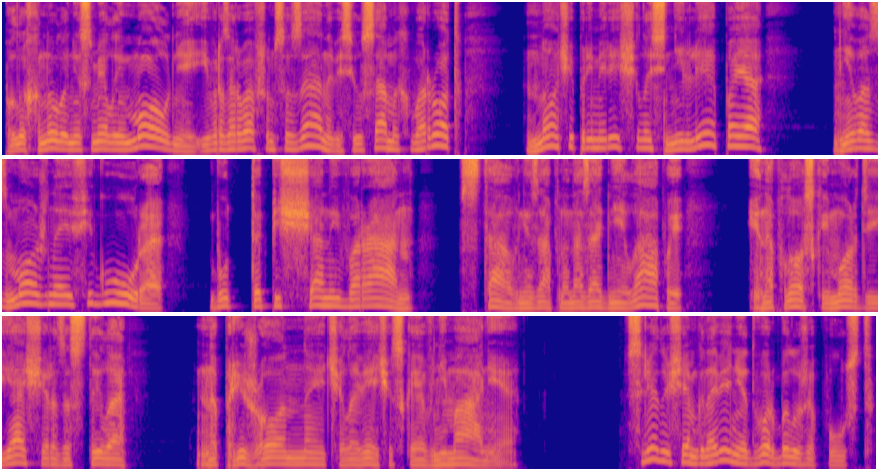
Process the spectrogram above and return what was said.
полыхнула несмелой молнией, и в разорвавшемся занавесе у самых ворот ночи примерещилась нелепая, невозможная фигура, будто песчаный варан, встал внезапно на задние лапы, и на плоской морде ящера застыло напряженное человеческое внимание. В следующее мгновение двор был уже пуст.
